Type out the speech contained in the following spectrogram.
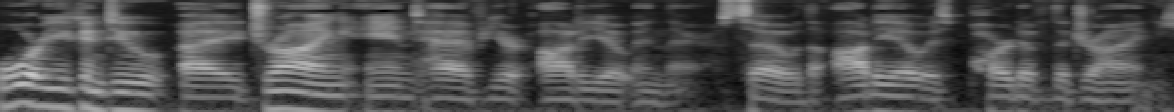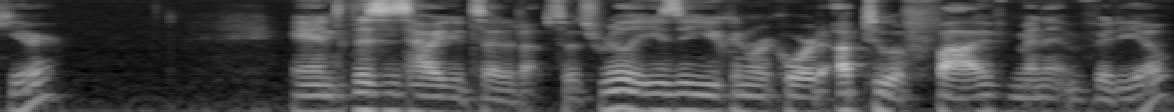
Or you can do a drawing and have your audio in there. So the audio is part of the drawing here. And this is how you'd set it up. So it's really easy. You can record up to a five minute video.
